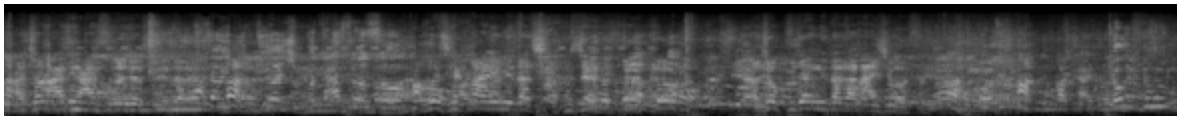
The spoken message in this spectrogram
아, 저는 아직 안 쓰러졌습니다. 부장님 네가 신고 다 쓸었어. 아, 그거 제거 아닙니다, 저 부장님. 아, 저 부장님다가는 안 심었어요. 여기 누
